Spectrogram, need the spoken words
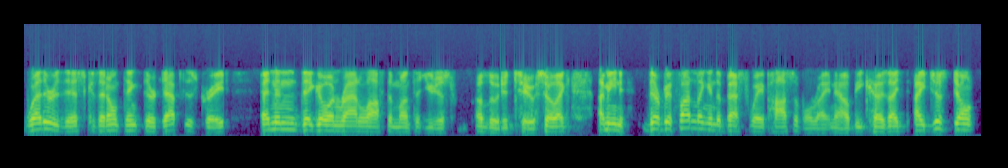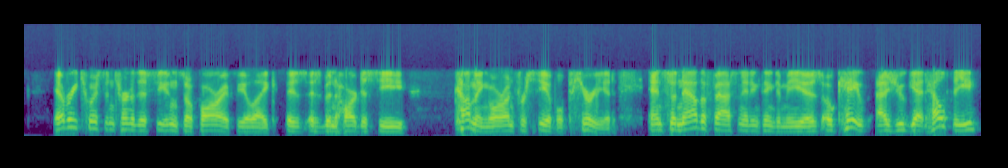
weather this because I don't think their depth is great. And then they go and rattle off the month that you just alluded to. So, like, I mean, they're befuddling in the best way possible right now because I, I just don't. Every twist and turn of this season so far, I feel like, is, has been hard to see coming or unforeseeable. Period. And so now the fascinating thing to me is, okay, as you get healthy,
